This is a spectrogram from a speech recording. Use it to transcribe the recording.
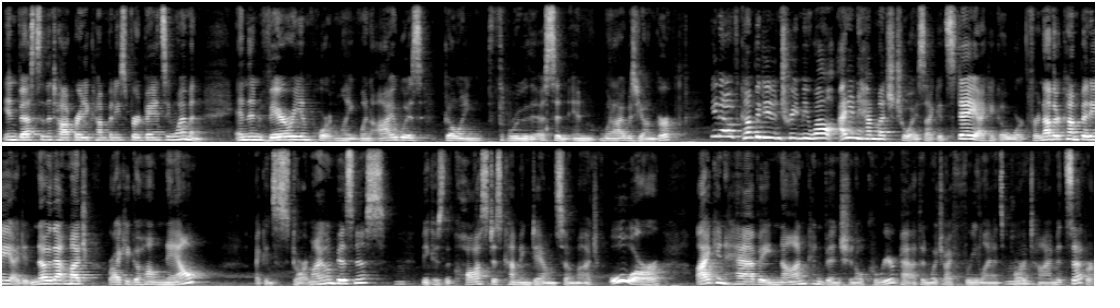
invests in the top rated companies for advancing women. And then, very importantly, when I was going through this and, and when I was younger, you know, if company didn't treat me well, I didn't have much choice. I could stay, I could go work for another company, I didn't know that much, or I could go home. Now, I can start my own business because the cost is coming down so much, or I can have a non-conventional career path in which I freelance mm. part-time, etc.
